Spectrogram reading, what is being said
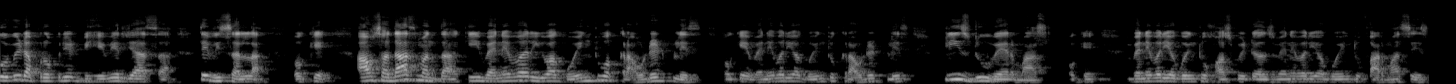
कोवीड अप्रोप्रिएट बिहेवियर जे आसा ते विसरला ओके हांव सदांच म्हणटा की whenever you are going to a crowded place okay whenever you are going to crowded place please do okay when you are going to hospitals whenever you are going to pharmacies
